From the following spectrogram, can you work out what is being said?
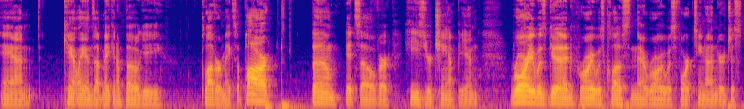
and Cantlay ends up making a bogey. Glover makes a par. Boom, it's over. He's your champion. Rory was good. Rory was close in there. Rory was 14 under. Just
